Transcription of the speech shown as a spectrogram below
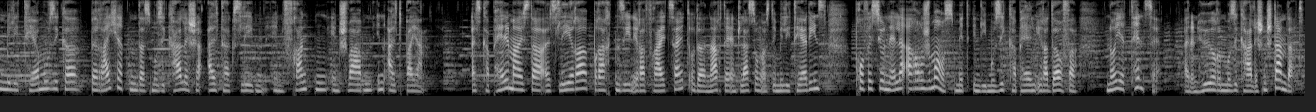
Königlichen Militärmusiker bereicherten das musikalische Alltagsleben in Franken, in Schwaben, in Altbayern. Als Kapellmeister, als Lehrer brachten sie in ihrer Freizeit oder nach der Entlassung aus dem Militärdienst professionelle Arrangements mit in die Musikkapellen ihrer Dörfer, neue Tänze, einen höheren musikalischen Standard.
